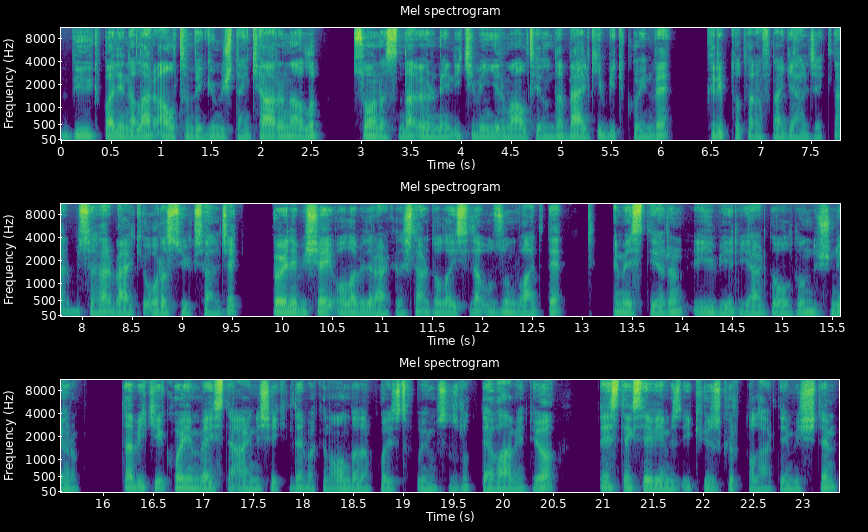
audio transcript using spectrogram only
Büyük balinalar altın ve gümüşten karını alıp sonrasında örneğin 2026 yılında belki Bitcoin ve kripto tarafına gelecekler. Bu sefer belki orası yükselecek. Böyle bir şey olabilir arkadaşlar. Dolayısıyla uzun vadede MSTR'ın iyi bir yerde olduğunu düşünüyorum. Tabii ki Coinbase de aynı şekilde bakın onda da pozitif uyumsuzluk devam ediyor. Destek seviyemiz 240 dolar demiştim.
